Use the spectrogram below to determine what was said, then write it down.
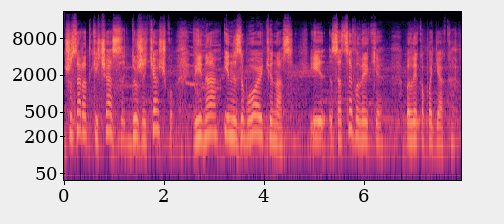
Що зараз такий час дуже тяжко, війна, і не забувають і нас. І за це велике, велика подяка.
